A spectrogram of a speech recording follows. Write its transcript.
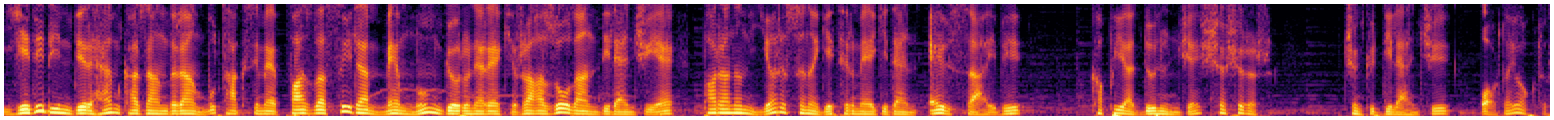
yedi bin dirhem kazandıran bu taksime fazlasıyla memnun görünerek razı olan dilenciye, paranın yarısını getirmeye giden ev sahibi, kapıya dönünce şaşırır. Çünkü dilenci orada yoktur.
